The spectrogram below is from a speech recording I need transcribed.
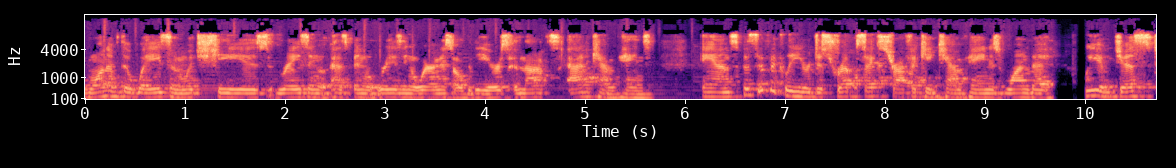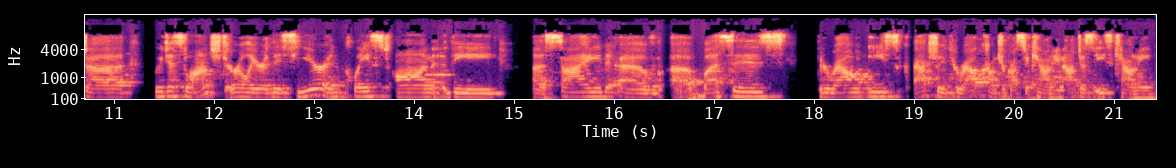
one of the ways in which she is raising, has been raising awareness over the years, and that's ad campaigns. And specifically, your Disrupt Sex Trafficking campaign is one that we have just uh, we just launched earlier this year and placed on the uh, side of uh, buses throughout East, actually throughout Contra Costa County, not just East County,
